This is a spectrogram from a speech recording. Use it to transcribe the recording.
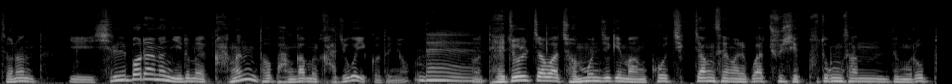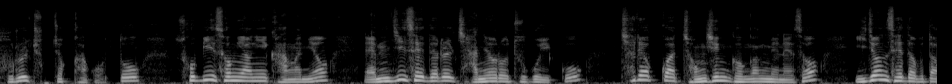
저는 이 실버라는 이름에 강한 더 반감을 가지고 있거든요. 네. 어, 대졸자와 전문직이 많고 직장 생활과 주식, 부동산 등으로 부를 축적하고 또 소비 성향이 강하며 MZ 세대를 자녀로 두고 있고 체력과 정신 건강 면에서 이전 세대보다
